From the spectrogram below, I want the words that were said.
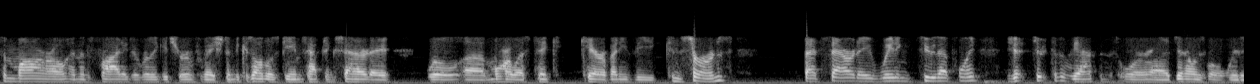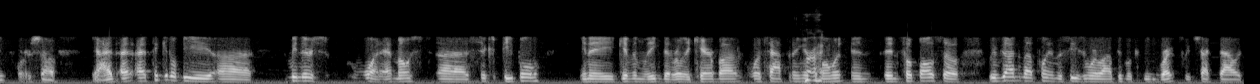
tomorrow, and then Friday to really get your information in because all those games happening Saturday will, uh, more or less take care of any of the concerns that Saturday waiting to that point typically happens or uh, generally is what we're waiting for. So yeah, I, I think it'll be. Uh, I mean, there's what at most uh, six people in a given league that really care about what's happening at right. the moment in, in football. So we've gotten to that point in the season where a lot of people can be rightfully checked out,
